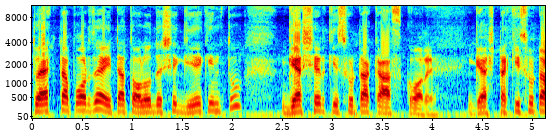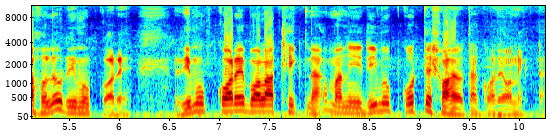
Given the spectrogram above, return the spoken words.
তো একটা পর্যায়ে এটা তলদেশে গিয়ে কিন্তু গ্যাসের কিছুটা কাজ করে। গ্যাসটা কিছুটা হলেও রিমুভ করে। রিমুভ করে বলা ঠিক না মানে রিমুভ করতে সহায়তা করে অনেকটা।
